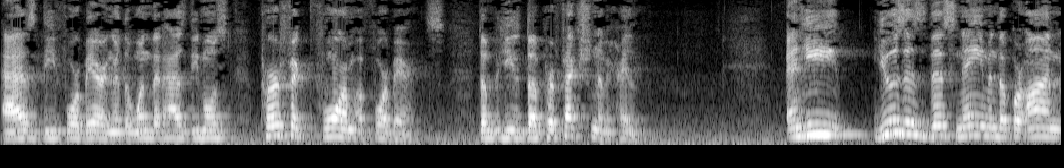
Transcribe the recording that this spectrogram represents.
as the forbearing, or the one that has the most perfect form of forbearance, the, the perfection of Hilm. And He uses this name in the Quran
